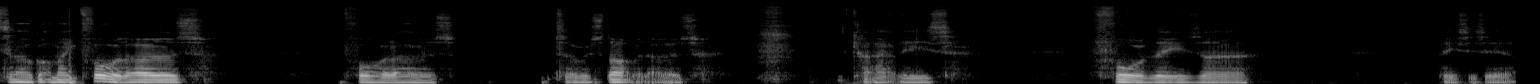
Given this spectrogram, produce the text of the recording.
So I've got to make four of those, four of those. So we'll start with those. Cut out these, four of these uh, pieces here.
